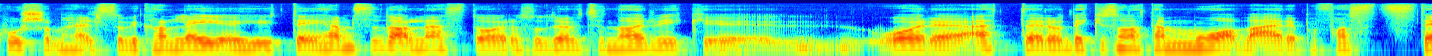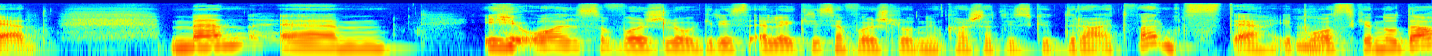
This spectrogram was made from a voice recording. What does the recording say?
hvor som helst, og vi kan leie hytte i Hemsedal neste år, og så drar vi til Narvik eh, året etter, og det er ikke sånn at jeg må være på fast sted. Men ehm, i år så foreslo Chris, eller Kristian foreslo nå kanskje at vi skulle dra et varmt sted i påsken. Og da,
